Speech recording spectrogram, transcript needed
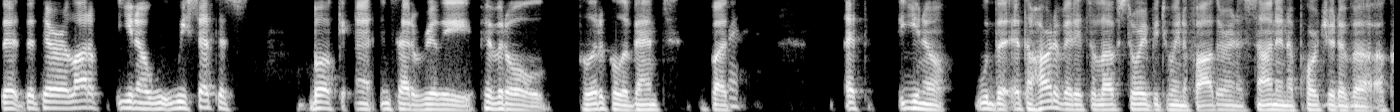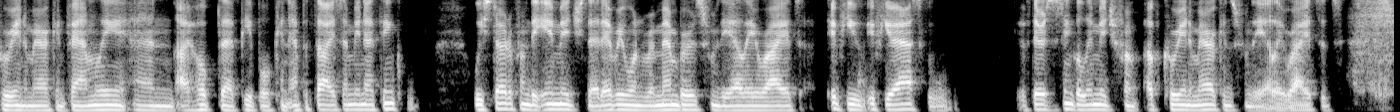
That, that there are a lot of you know we set this book uh, inside a really pivotal political event, but right. at you know the, at the heart of it, it's a love story between a father and a son and a portrait of a, a Korean American family. And I hope that people can empathize. I mean, I think we started from the image that everyone remembers from the LA riots. If you if you ask if there's a single image from of Korean Americans from the LA riots, it's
